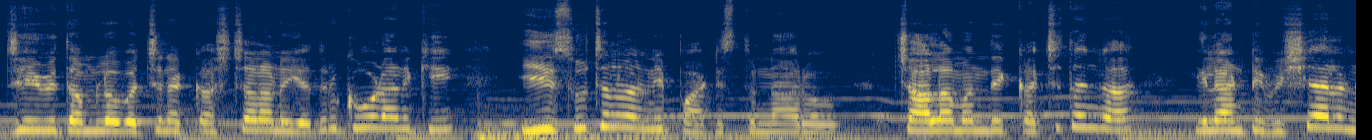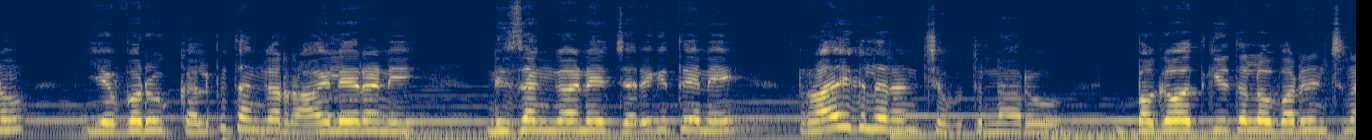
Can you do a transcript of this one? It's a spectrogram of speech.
జీవితంలో వచ్చిన కష్టాలను ఎదుర్కోవడానికి ఈ సూచనలన్నీ పాటిస్తున్నారు. చాలా మంది ఖచ్చితంగా ఇలాంటి విషయాలను ఎవ్వరూ కల్పితంగా రాయలేరని నిజంగానే జరిగితేనే రాయగలరని చెబుతున్నారు. భగవద్గీతలో వర్ణించిన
